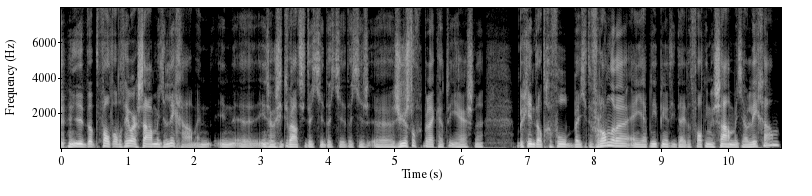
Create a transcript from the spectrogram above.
Dat valt altijd heel erg samen met je lichaam. En in, eh, in zo'n situatie dat je, dat je, dat je eh, zuurstofgebrek hebt in je hersenen, begint dat gevoel een beetje te veranderen. En je hebt niet meer het idee dat valt niet meer samen met jouw lichaam.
